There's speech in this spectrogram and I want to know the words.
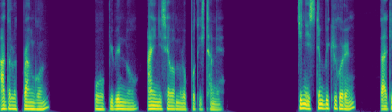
আদালত প্রাঙ্গণ ও বিভিন্ন আইনি সেবামূলক প্রতিষ্ঠানে। যিনি স্ট্যাম্প বিক্রি করেন, তাকে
